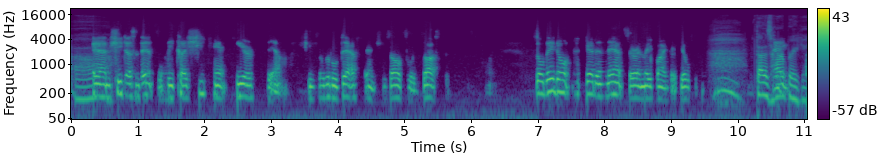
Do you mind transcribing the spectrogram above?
Uh. And she doesn't answer because she can't hear them. She's a little deaf and she's also exhausted. So they don't get an answer and they find her guilty. that is heartbreaking.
